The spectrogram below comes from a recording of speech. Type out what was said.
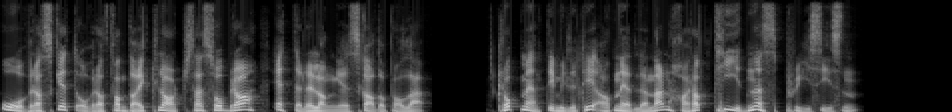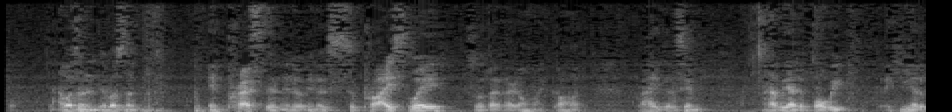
overrasket over at van Dijk klarte seg så bra etter det lange skadeoppholdet. Klopp mente imidlertid at nederlenderen har hatt tidenes preseason. I wasn't, impressed in, a, surprised way. Like, oh my god, Right. Uh, we had a four week, he had a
